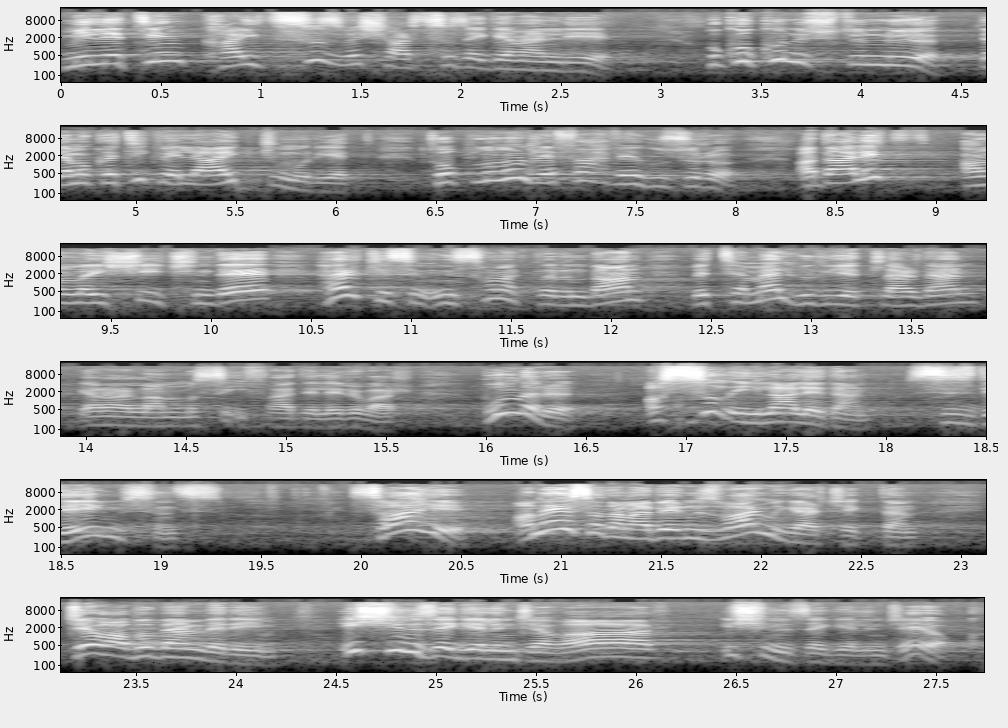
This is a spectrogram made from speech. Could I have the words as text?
milletin kayıtsız ve şartsız egemenliği, hukukun üstünlüğü, demokratik ve layık cumhuriyet, toplumun refah ve huzuru, adalet anlayışı içinde herkesin insan haklarından ve temel hürriyetlerden yararlanması ifadeleri var. Bunları asıl ihlal eden siz değil misiniz? Sahi anayasadan haberiniz var mı gerçekten? Cevabı ben vereyim. İşinize gelince var, işinize gelince yok.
